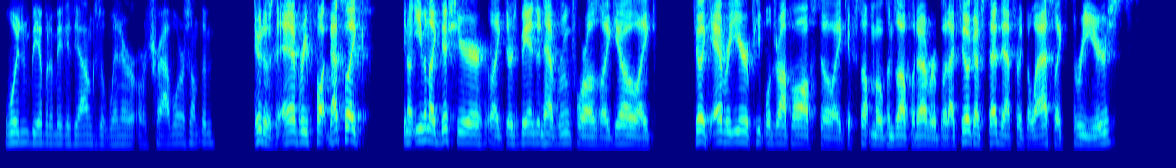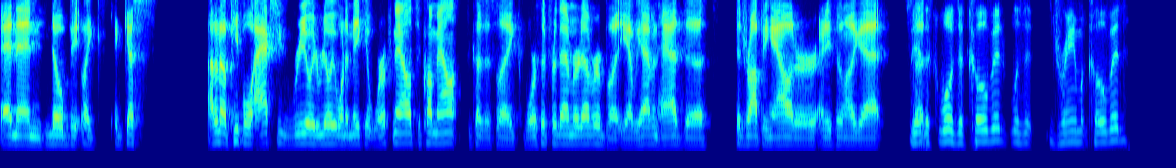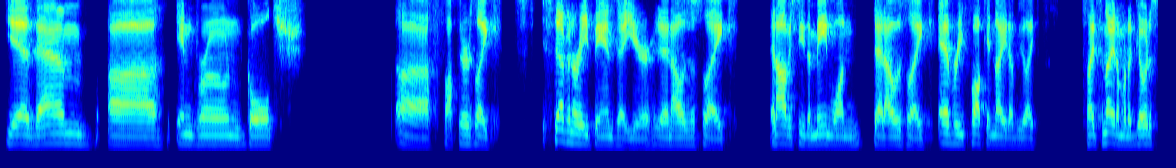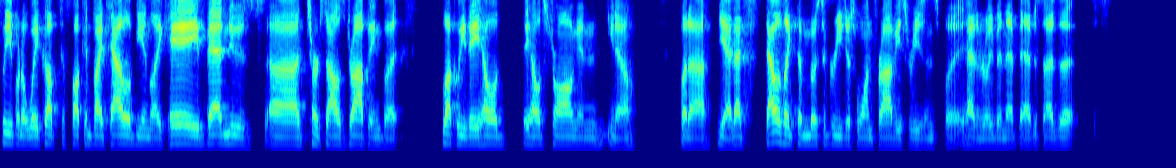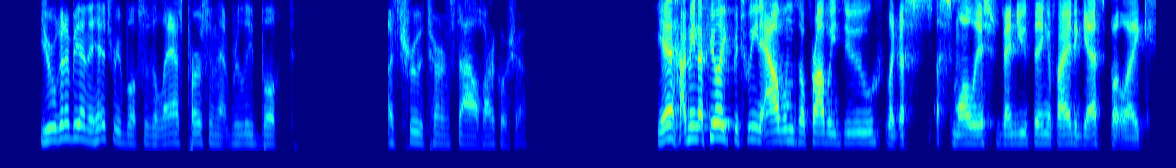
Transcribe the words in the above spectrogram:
wouldn't be able to make it down because of winter or travel or something? Dude, it was every fu- that's like, you know, even like this year, like there's bands didn't have room for. I was like, yo, like I feel like every year people drop off. So like if something opens up, whatever. But I feel like I've said that for like the last like three years. And then no like I guess I don't know, people actually really, really want to make it work now to come out because it's like worth it for them or whatever. But yeah, we haven't had the the dropping out or anything like that. So yeah, the, what was it COVID? Was it Dream COVID? Yeah, them, uh, Ingrown, Gulch, uh fuck there's like seven or eight bands that year. And i was just like and obviously the main one that i was like every fucking night i'd be like tonight tonight i'm gonna go to sleep i'm gonna wake up to fucking vitalo being like hey bad news uh turnstiles dropping. But luckily they held they held strong and you know but uh yeah that's that was like the most egregious one for obvious reasons but it hasn't really been that bad besides that. You were going to be in the history books as the last person that really booked a true turnstile hardcore show. Yeah, I mean, I feel like between albums, I'll probably do like a, a smallish venue thing if I had to guess. But like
